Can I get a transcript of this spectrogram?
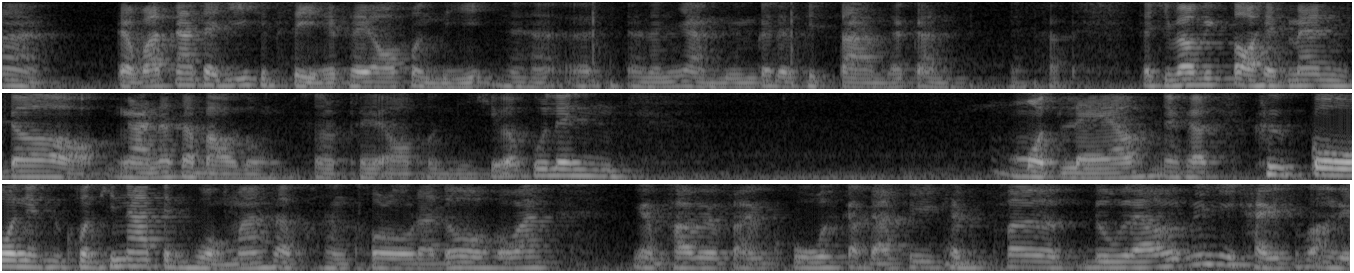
มาก แต่ว่าน่าจะ 24 ในเพลย์ออฟหนนี้นะฮะอันนั้นอย่างหนึ่งก็เดี๋ยวติดตามแล้วกันนะครับ แต่คิดว่าวิกตอร์เฮดแมนก็งานน่าจะเบาลงสำหรับเพลย์ออฟหนนี้ คิดว่าผู้เล่นหมดแล้วนะครับ คือโกลเนี่ยคือคนที่น่าเป็นห่วงมากสำหรับทางโคโลราโด เพราะว่าอย่างพาเวลฟรานคูสกับดาร์ซี่แคมเฟอร์ดูแล้วไม่มีใครสู้อังเดร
